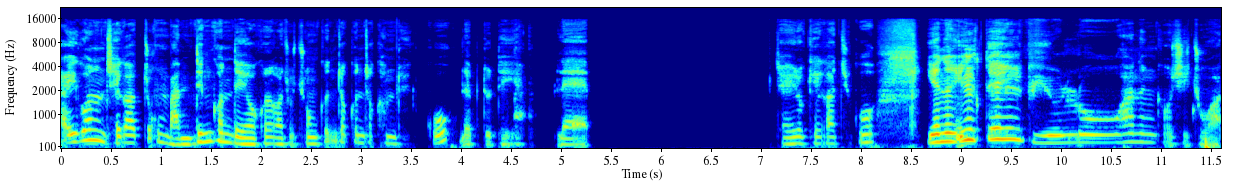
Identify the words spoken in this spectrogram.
자, 이거는 제가 조금 만든 건데요. 그래가지고 좀 끈적끈적함도 있고, 랩도 돼요. 랩. 자, 이렇게 해가지고 얘는 1대1 비율로 하는 것이 좋아요.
